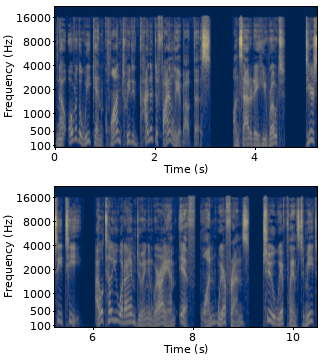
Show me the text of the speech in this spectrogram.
Now, over the weekend, Kwon tweeted kind of defiantly about this. On Saturday, he wrote, Dear CT, I will tell you what I am doing and where I am if 1. We are friends, 2. We have plans to meet,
